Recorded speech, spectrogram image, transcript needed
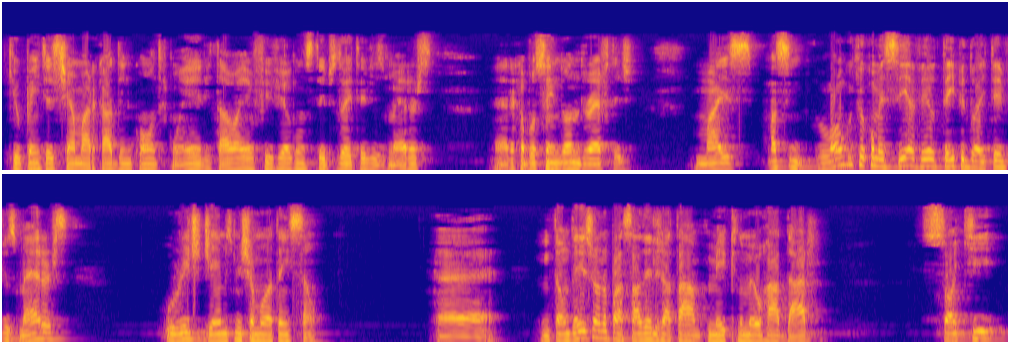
que o Panthers tinha marcado encontro com ele e tal. Aí eu fui ver alguns tapes do Itavius Matters. Ele acabou sendo undrafted. Mas, assim, logo que eu comecei a ver o tape do Itavius Matters, o Rich James me chamou a atenção. É, então, desde o ano passado ele já está meio que no meu radar. Só que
